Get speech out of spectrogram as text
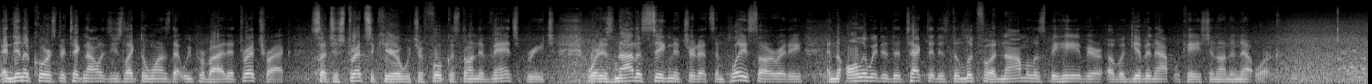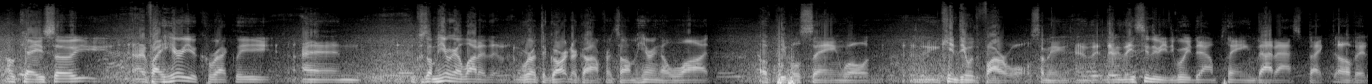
and then of course there are technologies like the ones that we provide at ThreatTrack, such as ThreatSecure, which are focused on advanced breach, where there's not a signature that's in place already, and the only way to detect it is to look for anomalous behavior of a given application on the network. Okay, so if I hear you correctly, and because I'm hearing a lot of, the, we're at the Gartner conference, so I'm hearing a lot of people saying, well, you can't deal with firewalls. I mean, they, seem to be really downplaying that aspect of it.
